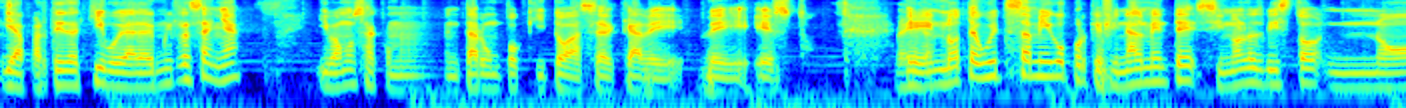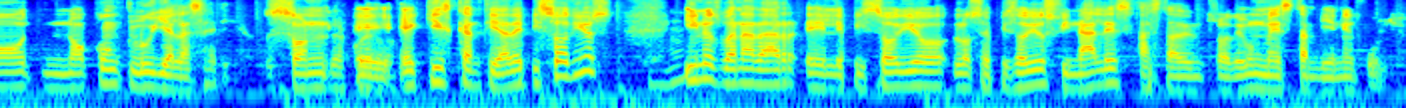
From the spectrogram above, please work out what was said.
Y a partir de aquí voy a leer mi reseña y vamos a comentar un poquito acerca de, esto. Eh, no te agüites, amigo, porque finalmente, si no lo has visto, no, no concluye la serie. Son eh, X cantidad de episodios y nos van a dar el episodio, los episodios finales hasta dentro de un mes también en julio.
